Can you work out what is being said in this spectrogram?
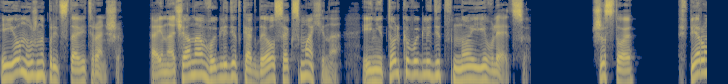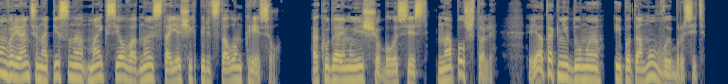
ее нужно представить раньше. А иначе она выглядит как Deus Ex Machina. И не только выглядит, но и является. Шестое. В первом варианте написано «Майк сел в одно из стоящих перед столом кресел». А куда ему еще было сесть? На пол, что ли? Я так не думаю, и потому выбросить.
